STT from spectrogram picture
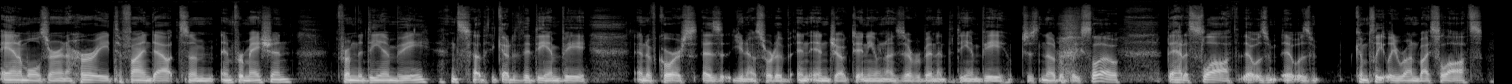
animals are in a hurry to find out some information from the DMV, and so they go to the DMV, and of course, as you know, sort of an in joke to anyone who's ever been at the DMV, which is notably slow, they had a sloth that was it was completely run by sloths.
